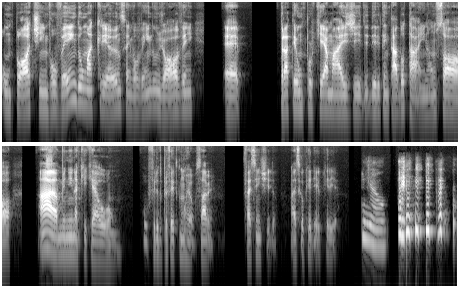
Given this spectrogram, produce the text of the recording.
um plot envolvendo uma criança, envolvendo um jovem, é, para ter um porquê a mais de, de- dele tentar adotar, e não só ah, o menino aqui que é o, o filho do prefeito que morreu, sabe? Faz sentido. Mas o que eu queria, eu queria. Não.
